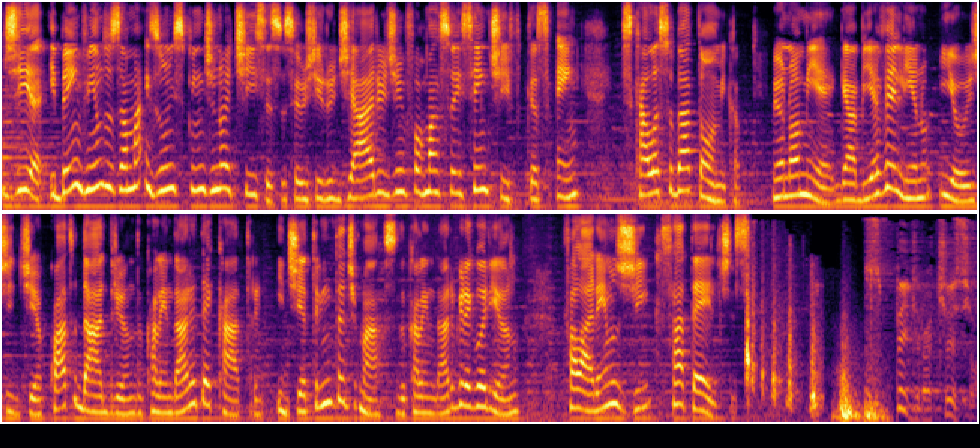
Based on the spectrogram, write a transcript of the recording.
Bom dia e bem-vindos a mais um Spin de Notícias, o seu giro diário de informações científicas em escala subatômica. Meu nome é Gabi Avelino e hoje, dia 4 da Adriano do calendário Decatran e dia 30 de março do calendário Gregoriano, falaremos de satélites. Speed Notícias.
